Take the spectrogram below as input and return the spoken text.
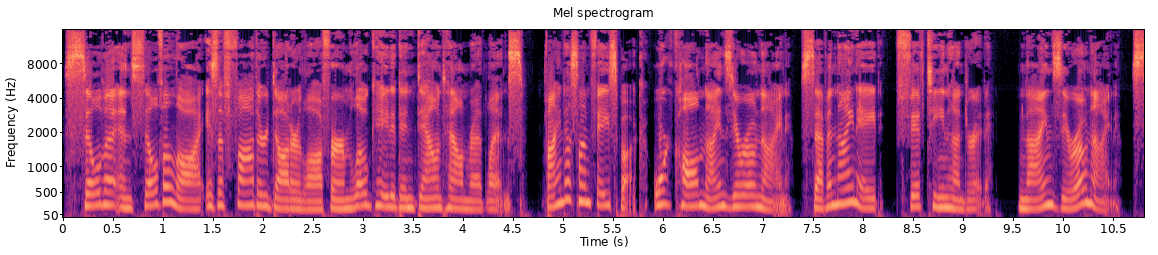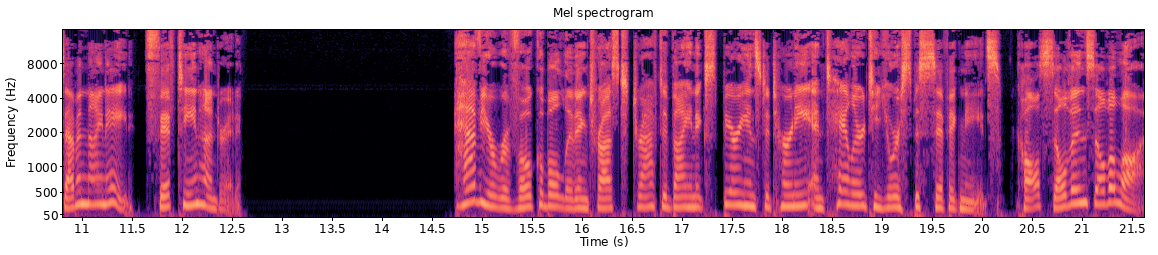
Silva and Silva Law is a father-daughter law firm located in downtown Redlands. Find us on Facebook or call 909-798-1500. 909-798-1500. Have your revocable living trust drafted by an experienced attorney and tailored to your specific needs. Call Silva and Silva Law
